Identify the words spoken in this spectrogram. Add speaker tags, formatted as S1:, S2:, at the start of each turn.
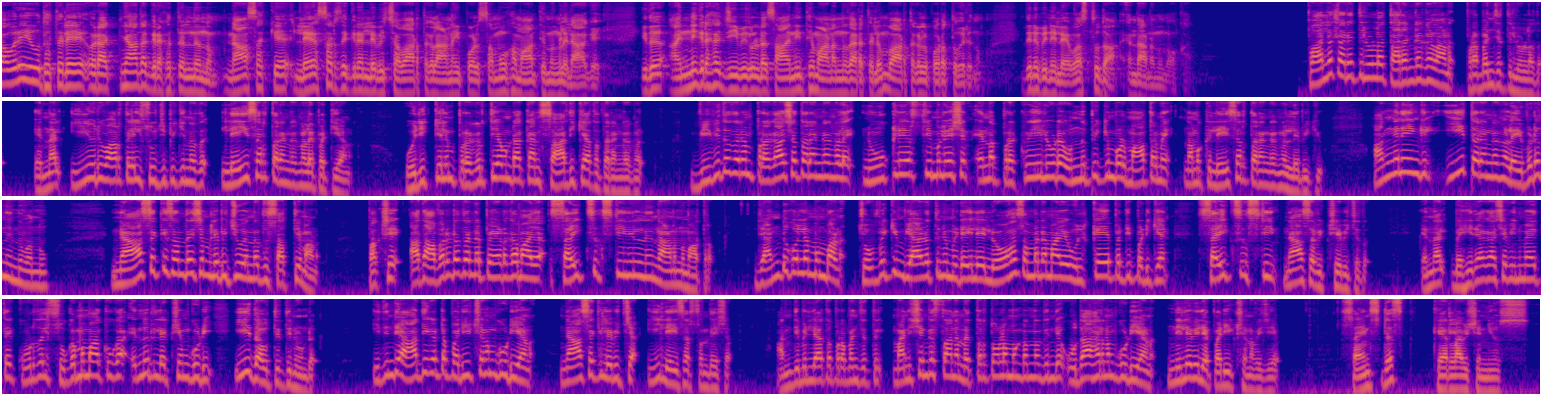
S1: സൗരയൂഥത്തിലെ ഒരു അജ്ഞാത ഗ്രഹത്തിൽ നിന്നും നാസയ്ക്ക് ലേസർ സിഗ്നൽ ലഭിച്ച വാർത്തകളാണ് ഇപ്പോൾ സമൂഹ മാധ്യമങ്ങളിലാകെ. ഇത് അന്യഗ്രഹ ജീവികളുടെ സാന്നിധ്യമാണെന്ന തരത്തിലും വാർത്തകൾ പുറത്തു വരുന്നു ഇതിന് പിന്നിലെ വസ്തുത എന്താണെന്ന് നോക്കാം.
S2: പലതരത്തിലുള്ള തരംഗങ്ങളാണ് പ്രപഞ്ചത്തിലുള്ളത്. എന്നാൽ ഈ ഒരു വാർത്തയിൽ സൂചിപ്പിക്കുന്നത് ലേസർ തരംഗങ്ങളെ പറ്റിയാണ്. ഒരിക്കലും പ്രകൃതിയെ ഉണ്ടാക്കാൻ സാധിക്കാത്ത തരംഗങ്ങൾ. വിവിധതരം പ്രകാശ തരംഗങ്ങളെ ന്യൂക്ലിയർ സ്റ്റിമുലേഷൻ എന്ന പ്രക്രിയയിലൂടെ ഒന്നിപ്പിക്കുമ്പോൾ മാത്രമേ നമുക്ക് ലേസർ തരംഗങ്ങൾ ലഭിക്കൂ. അങ്ങനെയെങ്കിൽ ഈ തരംഗങ്ങൾ എവിടെ നിന്ന് വന്നു? നാസയ്ക്ക് സന്ദേശം ലഭിച്ചു എന്നത് സത്യമാണ്. പക്ഷേ അത് അവരുടെ തന്നെ പേടകമായ സൈക്ക് സിക്സ്റ്റീനിൽ നിന്നാണെന്ന് മാത്രം. രണ്ടു കൊല്ലം മുമ്പാണ് ചൊവ്വയ്ക്കും വ്യാഴത്തിനും ഇടയിലെ ലോഹസമ്പന്നമായ ഉൽക്കയെപ്പറ്റി പഠിക്കാൻ സൈക്ക് സിക്സ്റ്റീൻ നാസ വിക്ഷേപിച്ചത്. എന്നാൽ ബഹിരാകാശ വിനിമയത്തെ കൂടുതൽ സുഗമമാക്കുക എന്നൊരു ലക്ഷ്യം കൂടി ഈ ദൗത്യത്തിനുണ്ട്. ഇതിന്റെ ആദ്യഘട്ട പരീക്ഷണം കൂടിയാണ് നാസയ്ക്ക് ലഭിച്ച ഈ ലേസർ സന്ദേശം. അന്ത്യമില്ലാത്ത പ്രപഞ്ചത്തിൽ മനുഷ്യന്റെ സ്ഥാനം എത്രത്തോളം ഉണ്ടെന്നതിന്റെ ഉദാഹരണം കൂടിയാണ് നിലവിലെ പരീക്ഷണ വിജയം. Science desk Kerala vision news.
